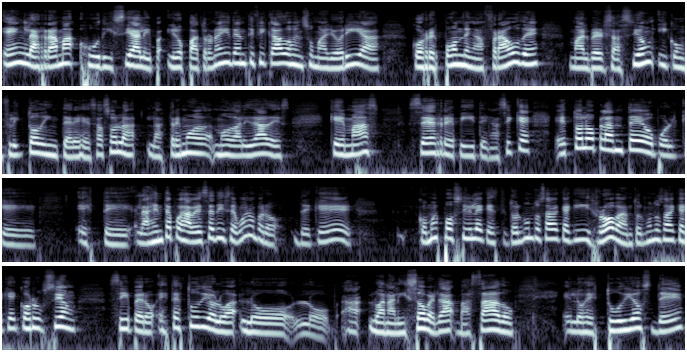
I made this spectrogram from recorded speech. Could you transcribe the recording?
en la rama judicial y, los patrones identificados en su mayoría corresponden a fraude, malversación y conflicto de interés. Esas son las tres modalidades que más se repiten. Así que esto lo planteo porque este, la gente pues a veces dice, bueno, pero ¿de qué? ¿Cómo es posible que todo el mundo sabe que aquí roban, todo el mundo sabe que aquí hay corrupción? Sí, pero este estudio lo, lo, lo, lo analizó, ¿verdad? Basado en los estudios de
